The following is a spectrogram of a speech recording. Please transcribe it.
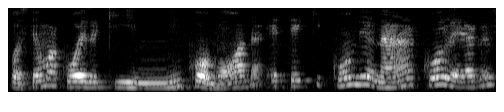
Pô, se tem uma coisa que me incomoda é ter que condenar colegas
